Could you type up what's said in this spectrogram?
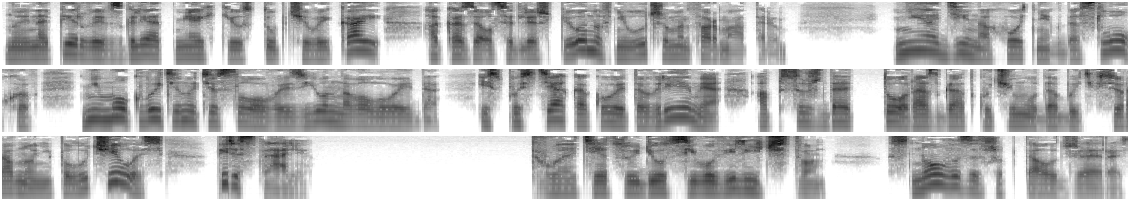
Но и на первый взгляд мягкий уступчивый Кай оказался для шпионов не лучшим информатором. Ни один охотник до слухов не мог вытянуть и слова из юного Ллойда, и спустя какое-то время обсуждать то, разгадку чему добыть все равно не получилось, перестали. «Твой отец уйдет с его величеством!» — снова зашептал Джеральд.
